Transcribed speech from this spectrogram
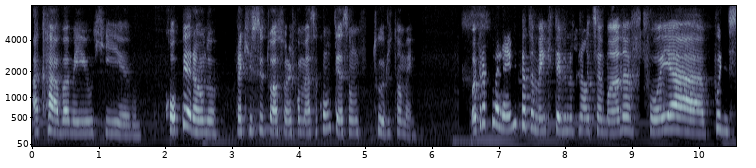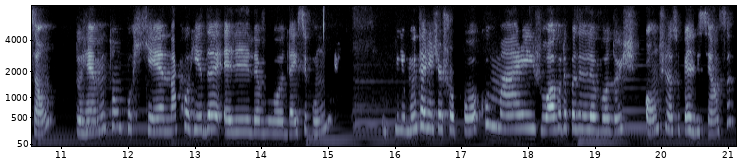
acaba meio que cooperando para que situações como essa aconteçam no futuro também. Outra polêmica também que teve no final de semana foi a punição do Hamilton, porque na corrida ele levou 10 segundos, que muita gente achou pouco, mas logo depois ele levou dois pontos na superlicença,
